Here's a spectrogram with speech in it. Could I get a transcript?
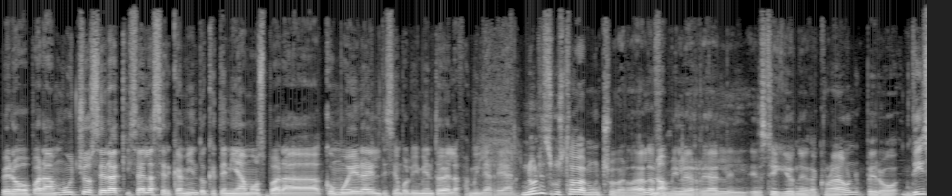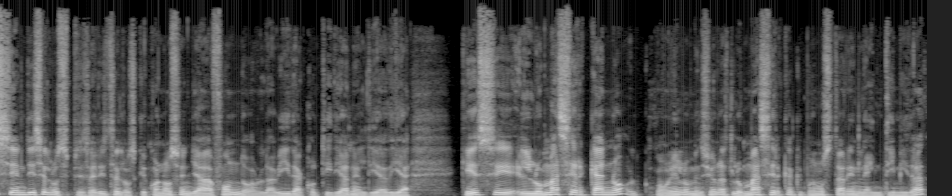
pero para muchos era quizá el acercamiento que teníamos para cómo era el desenvolvimiento de la familia real. No les gustaba mucho, ¿verdad? La No. familia real, el- este guion de The Crown, pero dicen, dicen los especialistas, los que conocen ya a fondo la vida cotidiana, el día a día, que es eh, lo más cercano, como bien lo mencionas, lo más cerca que podemos estar en la intimidad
